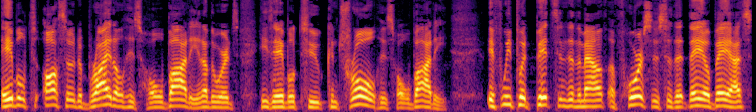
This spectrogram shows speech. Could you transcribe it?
able to also to bridle his whole body. In other words, he's able to control his whole body. If we put bits into the mouth of horses so that they obey us,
